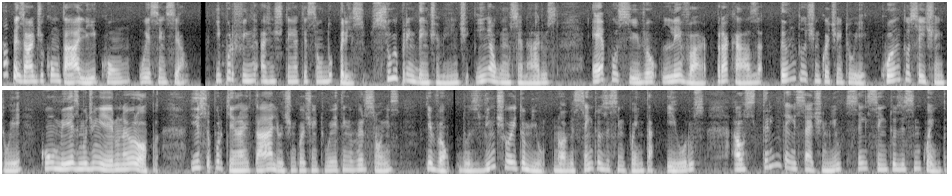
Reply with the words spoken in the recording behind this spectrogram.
apesar de contar ali com o essencial. E por fim, a gente tem a questão do preço. Surpreendentemente, em alguns cenários, é possível levar para casa tanto o 500e quanto o 600e com o mesmo dinheiro na Europa. Isso porque na Itália o 500e tem versões que vão dos 28.950 euros aos 37.650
